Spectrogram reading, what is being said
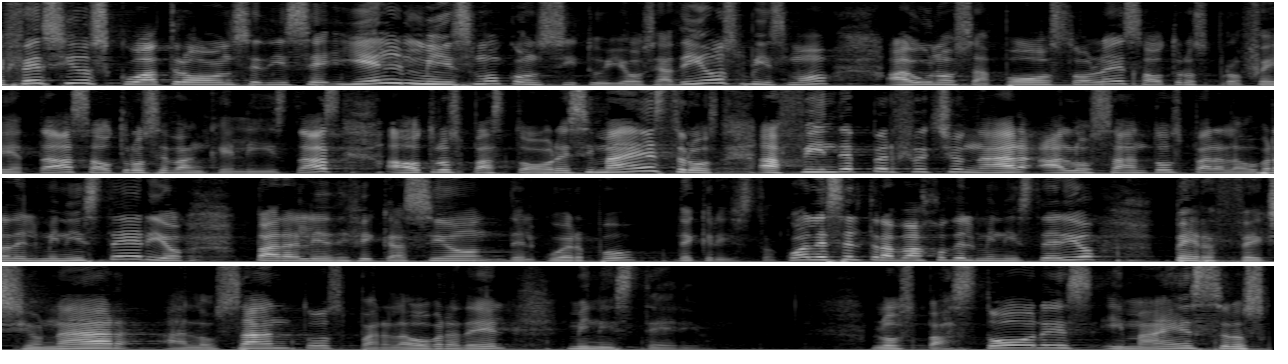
Efesios 4:11 dice, y él mismo constituyó, o sea, Dios mismo, a unos apóstoles, a otros profetas, a otros evangelistas, a otros pastores y maestros, a fin de perfeccionar a los santos para la obra del ministerio, para la edificación del cuerpo de Cristo. ¿Cuál es el trabajo del ministerio? Perfeccionar a los santos para la obra del ministerio. Los pastores y maestros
